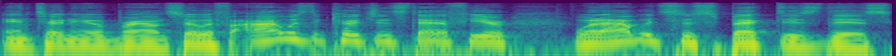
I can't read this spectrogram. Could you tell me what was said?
Antonio Brown. So if I was the coaching staff here, what I would suspect is this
